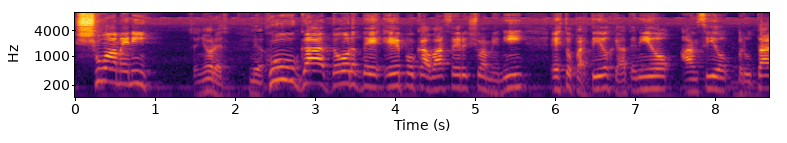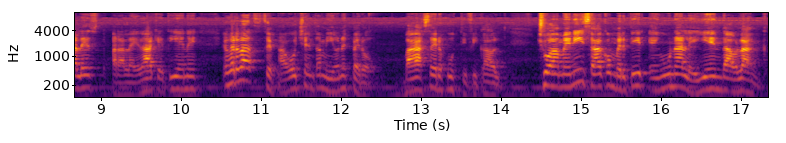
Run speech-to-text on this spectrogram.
Chouameni. Señores, jugador de época va a ser Chouameni. Estos partidos que ha tenido han sido brutales para la edad que tiene. Es verdad, se pagó 80 millones, pero va a ser justificable. Chouameni se va a convertir en una leyenda blanca.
